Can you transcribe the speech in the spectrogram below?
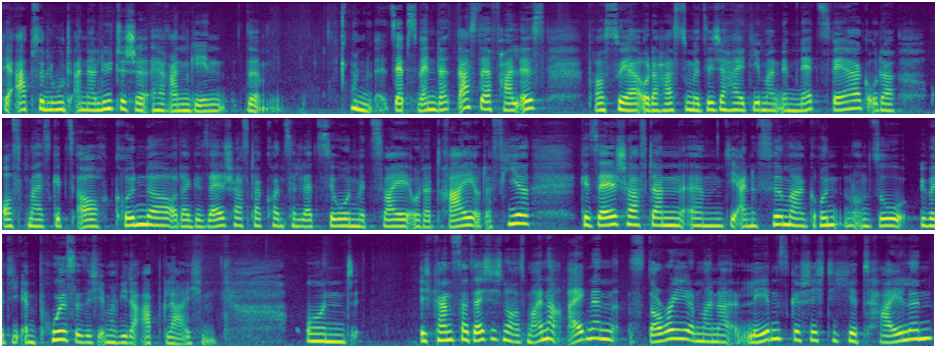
der absolut analytische Herangehende? Und selbst wenn das der Fall ist, brauchst du ja oder hast du mit Sicherheit jemanden im Netzwerk oder oftmals gibt es auch Gründer- oder Gesellschafterkonstellationen mit zwei oder drei oder vier Gesellschaftern, ähm, die eine Firma gründen und so über die Impulse sich immer wieder abgleichen. Und ich kann es tatsächlich nur aus meiner eigenen Story und meiner Lebensgeschichte hier teilen.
